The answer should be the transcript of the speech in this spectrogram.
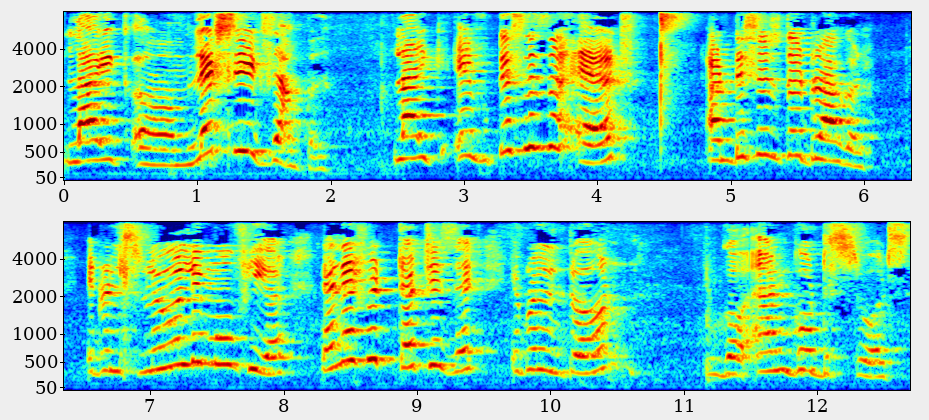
like, um, let's see example. Like if this is the edge and this is the dragon, it will slowly move here. Then if it touches it, it will turn, go and go towards,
